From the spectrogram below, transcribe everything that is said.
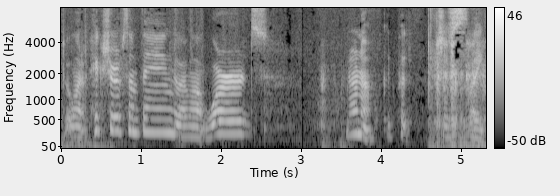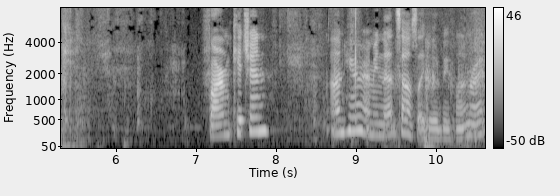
Do I want a picture of something? Do I want words? No, don't. Could put just like farm kitchen on here. I mean, that sounds like it would be fun, right?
